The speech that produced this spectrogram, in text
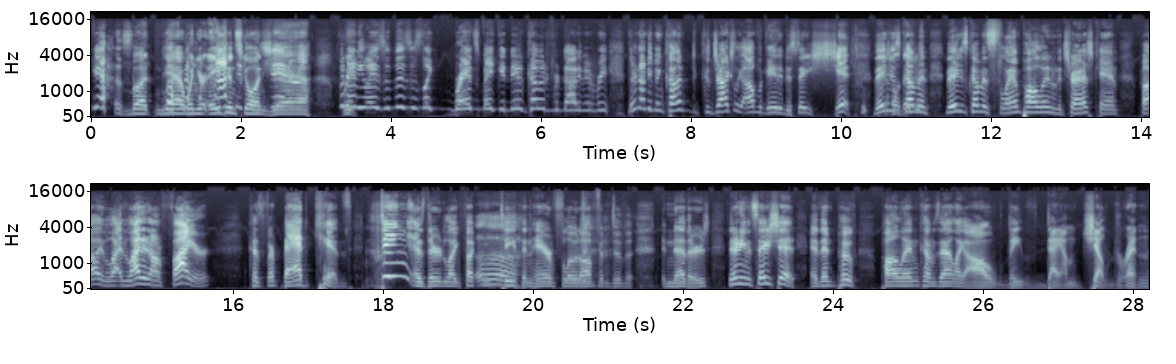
yes. But yeah, when your agent's going, shit yeah. But wait, anyways, this is like brand spanking new coming from Donnie Marie. They're not even con- contractually obligated to say shit. They just they're come just- and they just come and slam Paul in the trash can, probably light, and light it on fire, because we're bad kids. Ding! As their like fucking Ugh. teeth and hair float off into the nethers. They don't even say shit, and then poof, Pauline comes out like, "Oh, these damn children,"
